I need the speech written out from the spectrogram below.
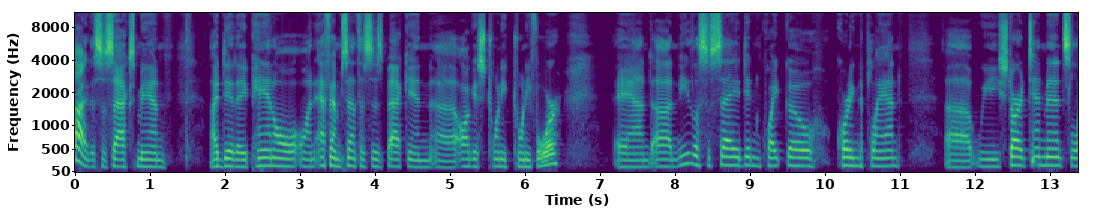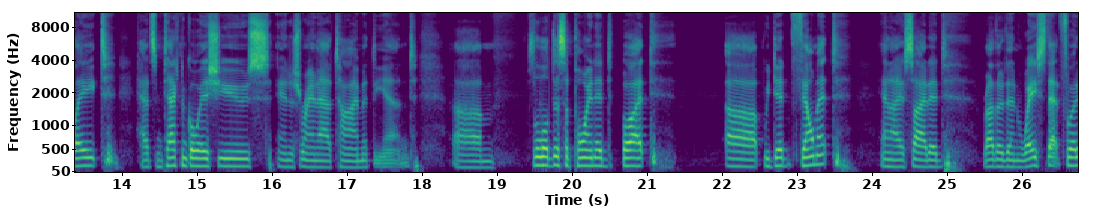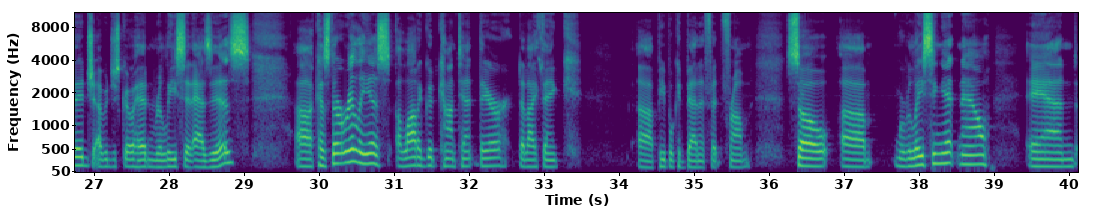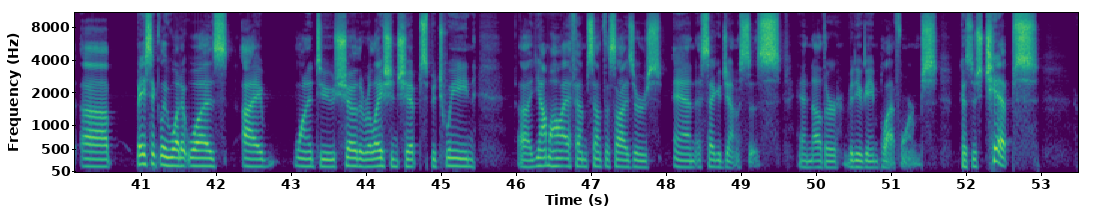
Hi, this is Saxman. I did a panel on FM synthesis back in uh, August 2024, and uh, needless to say, it didn't quite go according to plan. Uh, we started 10 minutes late, had some technical issues, and just ran out of time at the end. Um, was a little disappointed, but uh, we did film it, and I decided rather than waste that footage, I would just go ahead and release it as is because uh, there really is a lot of good content there that I think uh, people could benefit from. So um, we're releasing it now, and uh, basically what it was, I wanted to show the relationships between uh, Yamaha FM synthesizers and a Sega Genesis and other video game platforms because those chips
